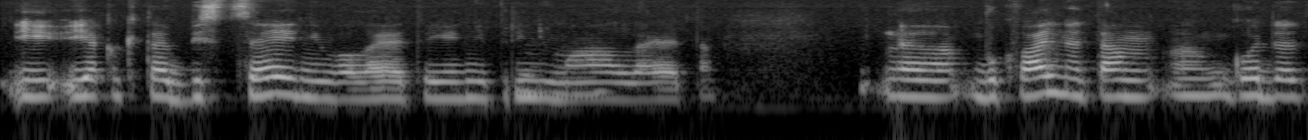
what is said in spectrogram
И я как-то обесценивала это, я не принимала это. Э, Буквально там э, года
